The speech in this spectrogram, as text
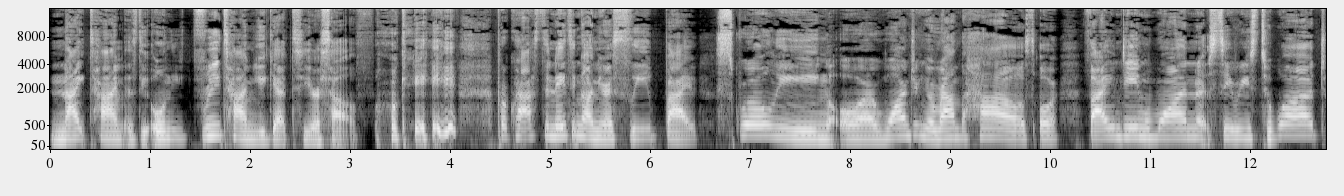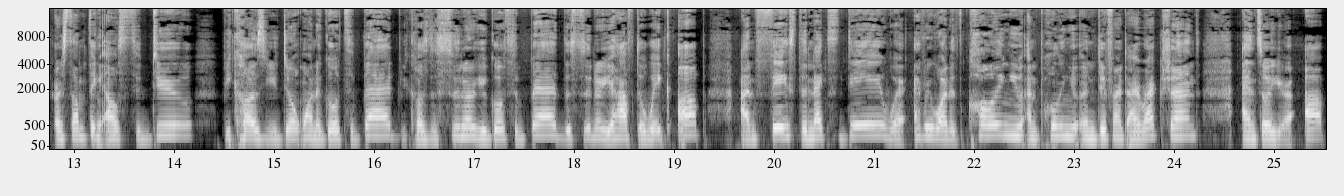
nighttime is the only free time you get to yourself. Okay. Procrastinating on your sleep by scrolling or wandering around the house or finding one series to watch or something else to do because you don't want to go to bed because the sooner you go to bed, the sooner you have to wake up and face the next day where everyone is calling you and pulling you in different directions. And so you're up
